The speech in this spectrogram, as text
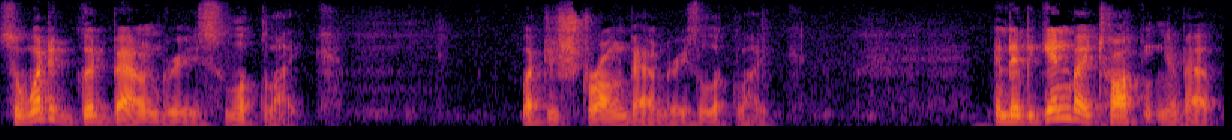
So, what do good boundaries look like? What do strong boundaries look like? And to begin by talking about,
